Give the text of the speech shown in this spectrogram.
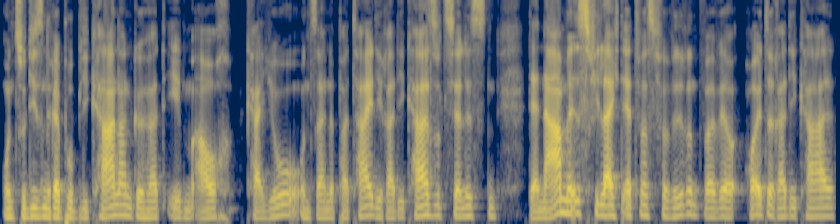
Und zu diesen Republikanern gehört eben auch Caillot und seine Partei, die Radikalsozialisten. Der Name ist vielleicht etwas verwirrend, weil wir heute radikal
